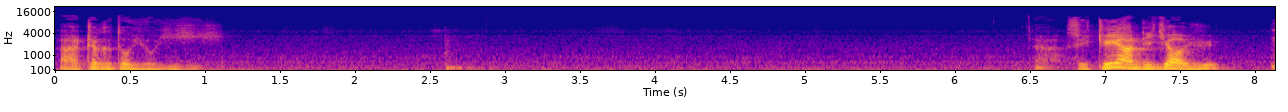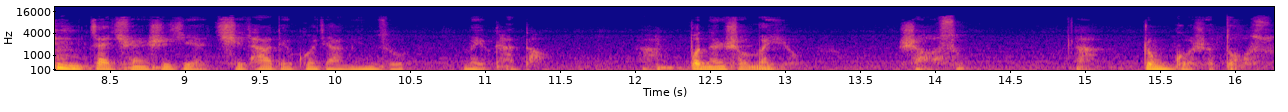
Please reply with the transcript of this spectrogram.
啊！这个都有意义啊！所以这样的教育，在全世界其他的国家民族没有看到啊！不能说没有，少数。中国是多数。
